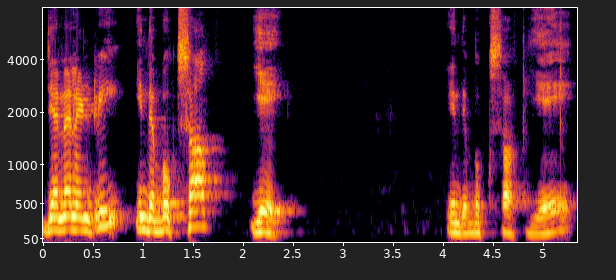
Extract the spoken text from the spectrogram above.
Journal entry in the books of A. In the books of A.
